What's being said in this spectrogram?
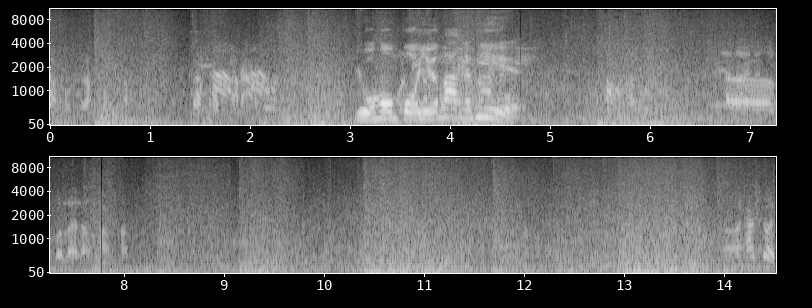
รับผมรับผมรับรับผมรับอยู่โฮมโปรเยอะมากนะพี่ได้ได้ กดไล่แล้วสามพันเออถ้าเกิด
